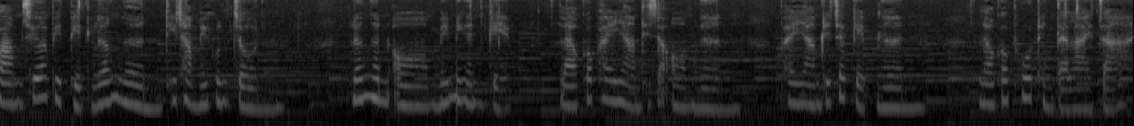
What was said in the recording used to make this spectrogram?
ความเชื่อผิดๆเรื่องเงินที่ทำให้คุณจน เรื่องเงินออมไม่มีเงินเก็บ แล้วก็พยายามที่จะออมเงิน พยายามที่จะเก็บเงิน แล้วก็พูดถึงแต่รายจ่าย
